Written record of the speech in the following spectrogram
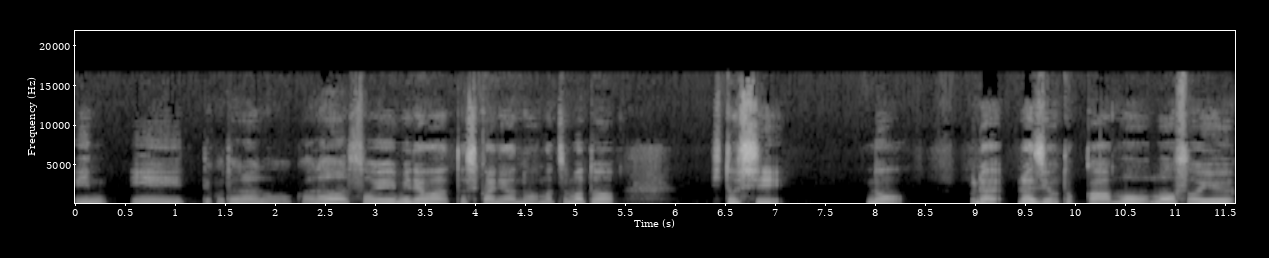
いいいいってことなのかな。そういう意味では確かにあの松本人志のララジオとかも、もうそういう、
